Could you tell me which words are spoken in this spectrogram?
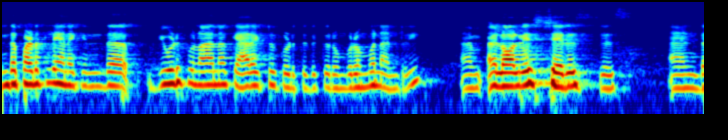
இந்த படத்தில் எனக்கு இந்த பியூட்டிஃபுல்லான கேரக்டர் கொடுத்ததுக்கு ரொம்ப ரொம்ப நன்றி. I always cherish this and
